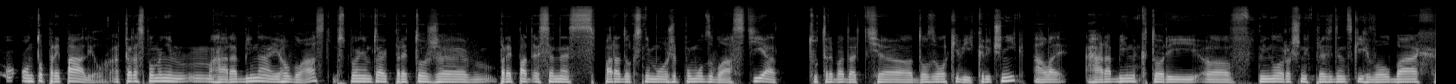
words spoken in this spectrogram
on to prepálil. A teraz spomeniem Harabina a jeho vlast. Spomeniem to aj preto, že prepad SNS paradoxne môže pomôcť vlasti a tu treba dať dosť veľký výkričník, ale Harabin, ktorý e, v minuloročných prezidentských voľbách e,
